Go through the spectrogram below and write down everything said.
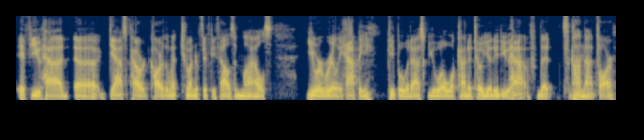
if you had a gas powered car that went 250,000 miles, you were really happy. People would ask you, well, what kind of Toyota do you have that's gone that far?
